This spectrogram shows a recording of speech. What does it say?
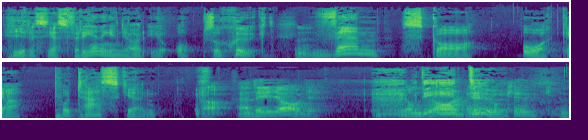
Hyresgästföreningen gör är också sjukt. Vem ska åka på tasken? Ja, ja, det är jag De Det drar mig du. på kuken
